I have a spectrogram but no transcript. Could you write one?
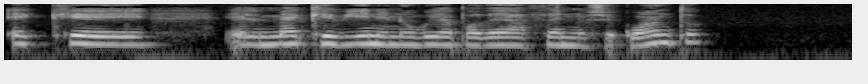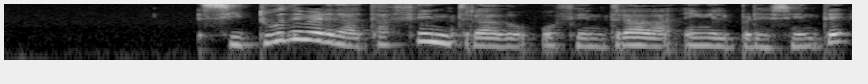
es que el mes que viene no voy a poder hacer no sé cuánto. Si tú de verdad estás centrado o centrada en el presente,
